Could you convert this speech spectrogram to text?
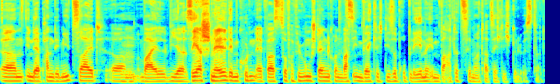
ähm, in der Pandemiezeit, ähm, mhm. weil wir sehr schnell dem Kunden etwas zur Verfügung stellen konnten, was ihm wirklich diese Probleme im Wartezimmer tatsächlich gelöst hat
